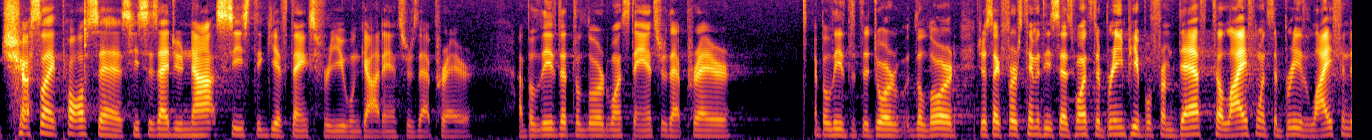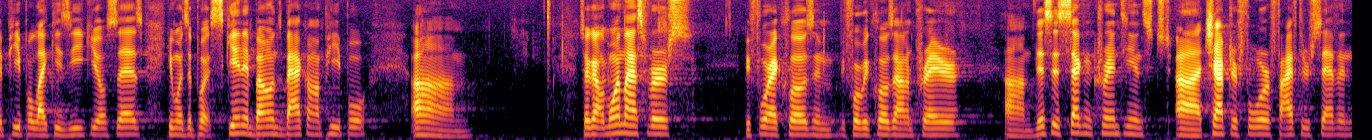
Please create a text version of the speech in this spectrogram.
just like Paul says, he says, I do not cease to give thanks for you when God answers that prayer. I believe that the Lord wants to answer that prayer. I believe that the, door, the Lord, just like 1 Timothy says, wants to bring people from death to life, wants to breathe life into people, like Ezekiel says. He wants to put skin and bones back on people. Um, so I got one last verse before I close and before we close out in prayer. Um, this is 2 Corinthians uh, chapter 4, 5 through 7.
